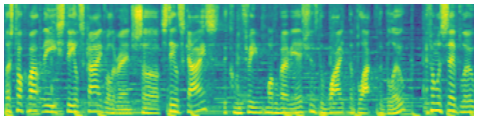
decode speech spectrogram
Let's talk about the Steel Sky Dweller range. So Steel Skies, they come in three model variations, the white, the black, the blue. If I'm gonna say blue,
